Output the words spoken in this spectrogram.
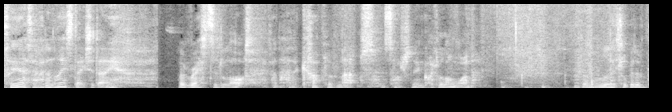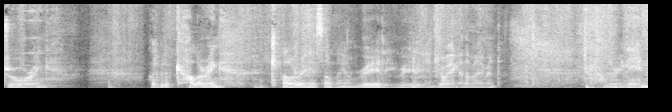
So yes, I've had a nice day today. I've rested a lot. I've had a couple of naps this afternoon, quite a long one. I've done a little bit of drawing, quite a bit of colouring. colouring is something I'm really, really enjoying at the moment. Colouring in.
